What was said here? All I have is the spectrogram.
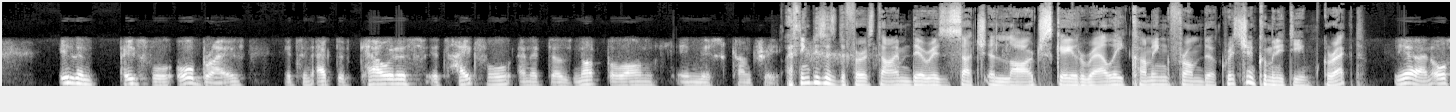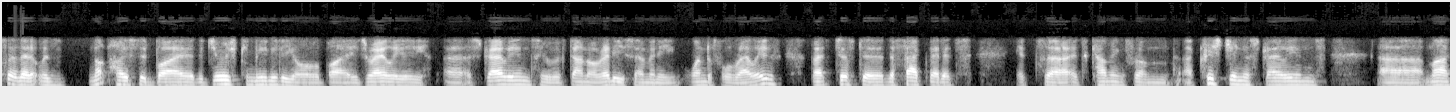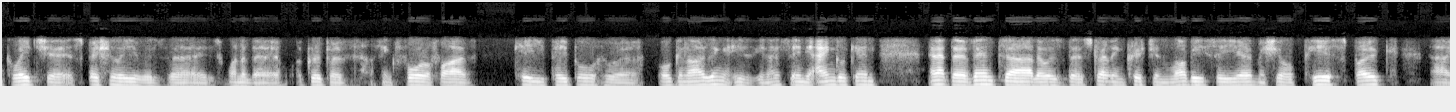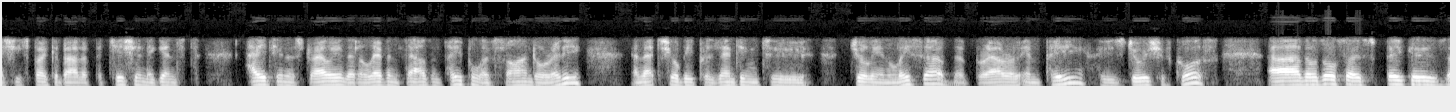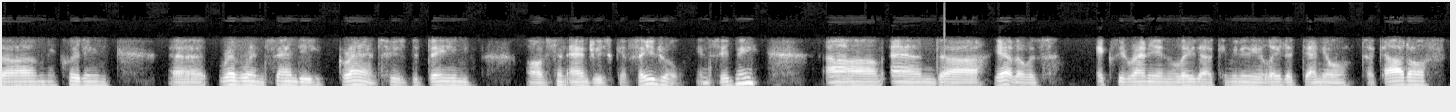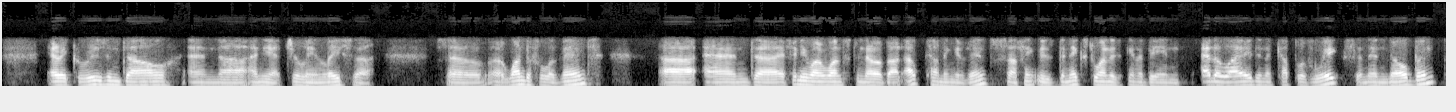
isn't peaceful or brave. It's an act of cowardice, it's hateful, and it does not belong in this country. I think this is the first time there is such a large scale rally coming from the Christian community, correct? Yeah, and also that it was not hosted by the Jewish community or by Israeli uh, Australians who have done already so many wonderful rallies, but just uh, the fact that it's it's uh, it's coming from uh, Christian Australians. Uh, Mark Leach, uh, especially, was is one of the a group of I think four or five key people who are organising. He's you know senior Anglican, and at the event there was the Australian Christian Lobby CEO Michelle Pearse spoke. Uh, she spoke about a petition against hate in Australia that 11,000 people have signed already, and that she'll be presenting to Julian Leeser, the Berowra MP, who's Jewish, of course. Uh, there was also speakers, um, including uh, Reverend Sandy Grant, who's the Dean of St Andrew's Cathedral in Sydney. Um, and uh, yeah, there was ex-Iranian leader, community leader Daniel Takardov, Eric Roosendahl, and uh, and yeah, Julian Leeser. So a wonderful event. Uh, and uh, if anyone wants to know about upcoming events, I think the next one is going to be in Adelaide in a couple of weeks, and then Melbourne.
